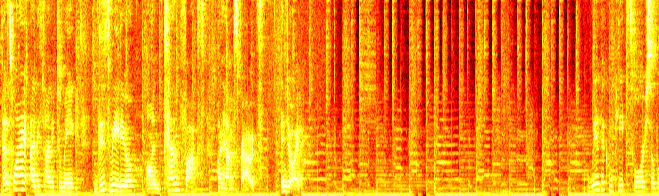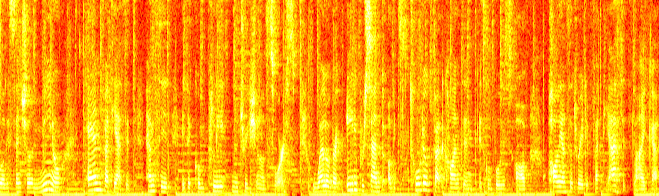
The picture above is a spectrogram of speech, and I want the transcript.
That's why I decided to make this video on 10 facts on hemp sprouts. Enjoy! With a complete source of all essential amino and fatty acids, hemp seed is a complete nutritional source well over 80% of its total fat content is composed of polyunsaturated fatty acids like uh,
